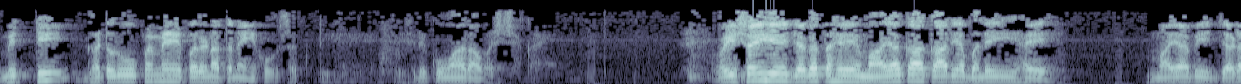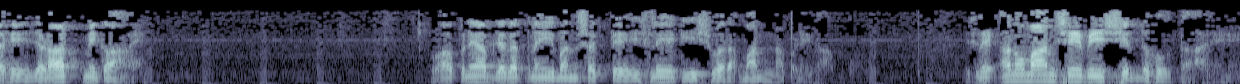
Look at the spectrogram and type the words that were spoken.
मिट्टी घट रूप में परिणत नहीं हो सकती है। इसलिए कुमार आवश्यक है। वैसे ही जगत है, माया का कार्य भले ही है, माया भी जड़ है, जड़ात्मिका है। वो अपने आप जगत नहीं बन सकते, इसलिए एक ईश्वर मानना पड़ेगा आपको। इसलिए अनुमान से भी सिद्ध होता है।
